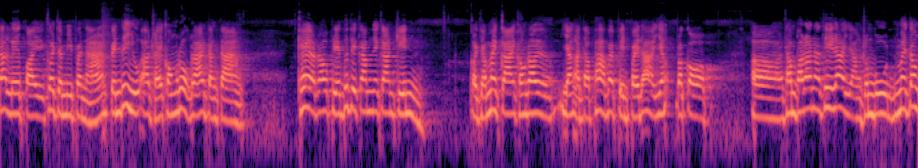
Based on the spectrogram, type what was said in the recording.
ละเลยไปก็จะมีปัญหาเป็นที่อยู่อาศัยของโรคร้ายต่างๆ แค่เราเปลี่ยนพฤติกรรมในการกิน ก็จะไม่กายของเรายังอัตภาพไม่เป็นไปได้ยังประกอบอทำภาระหน้าที่ได้อย่างสมบูรณ์ ไม่ต้อง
